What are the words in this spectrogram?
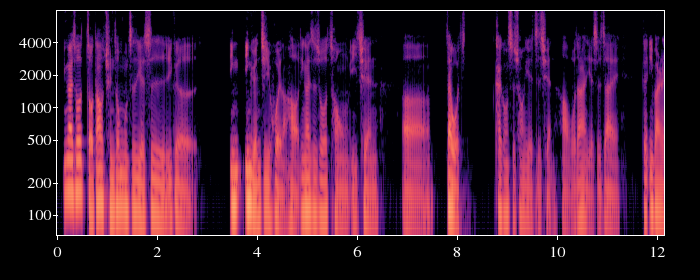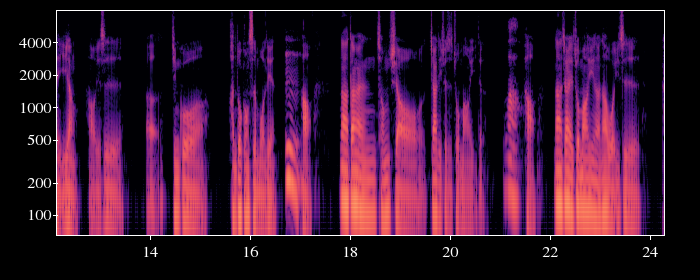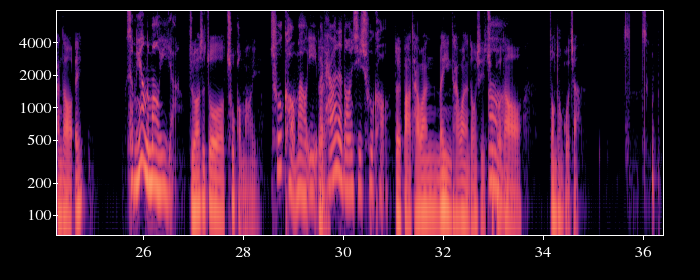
应该说，走到群众募资也是一个。因因缘际会了哈，应该是说从以前，呃，在我开公司创业之前，好，我当然也是在跟一般人一样，好，也是呃经过很多公司的磨练，嗯，好，那当然从小家里就是做贸易的，哇，好，那家里做贸易呢，那我一直看到，哎，什么样的贸易呀？主要是做出口贸易。出口贸易，把台湾的东西出口，对，把台湾 made in 台湾的东西出口到中东国家。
